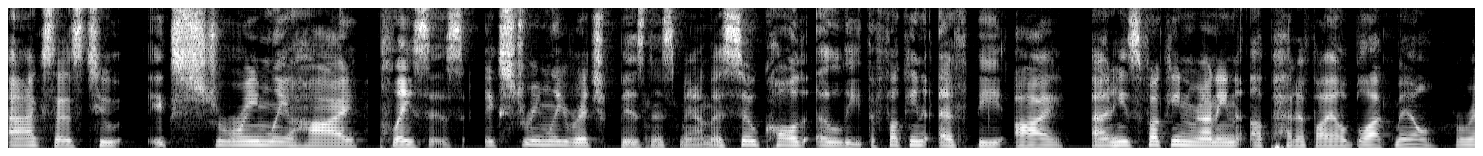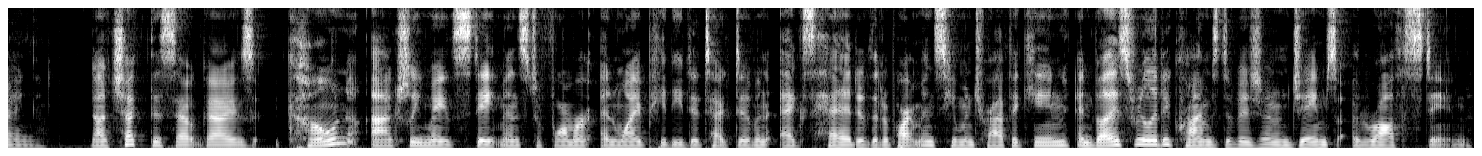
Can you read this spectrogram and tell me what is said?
access to extremely high places, extremely rich businessman, the so-called elite, the fucking FBI, and he's fucking running a pedophile blackmail ring. Now, check this out, guys. Cohn actually made statements to former NYPD detective and ex head of the department's human trafficking and vice related crimes division, James Rothstein.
